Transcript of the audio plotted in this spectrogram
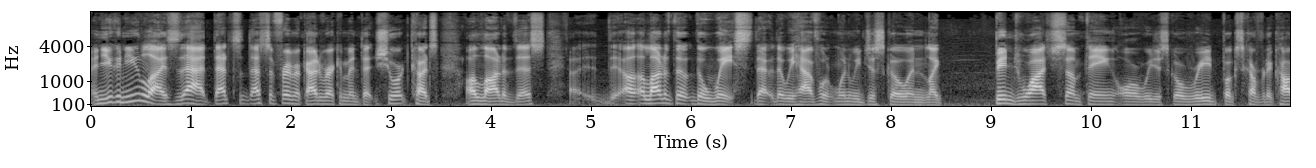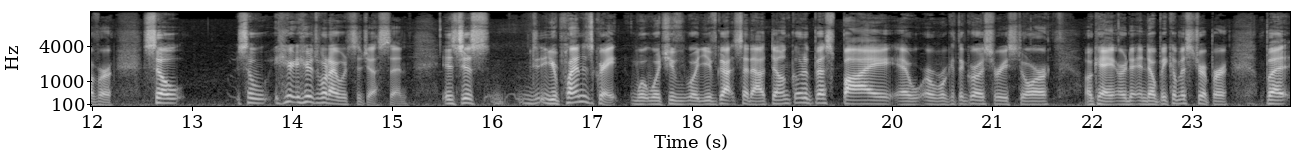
and you can utilize that. That's that's the framework I'd recommend that shortcuts a lot of this, uh, a lot of the the waste that that we have when, when we just go and like binge watch something or we just go read books cover to cover. So so here, here's what I would suggest then is just your plan is great what, what, you've what you've got set out don't go to Best Buy or, or work at the grocery store okay or and don't become a stripper. But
